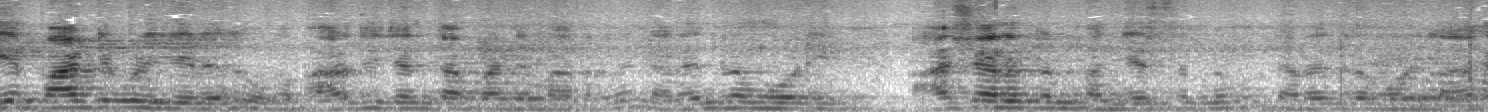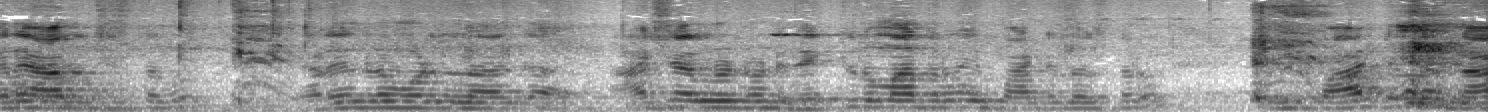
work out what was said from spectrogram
ఏ పార్టీ కూడా చేయలేదు. ఒక భారతీయ జనతా పార్టీ మాత్రమే. నరేంద్ర మోడీ ఆశయాలతో పనిచేస్తున్నాము. నరేంద్ర మోడీ లాగానే ఆలోచిస్తాము నరేంద్ర మోడీ లాగా ఆశయాలు ఉన్నటువంటి వ్యక్తులు మాత్రమే ఈ పార్టీలో వస్తారు. ఈ పార్టీలో నా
